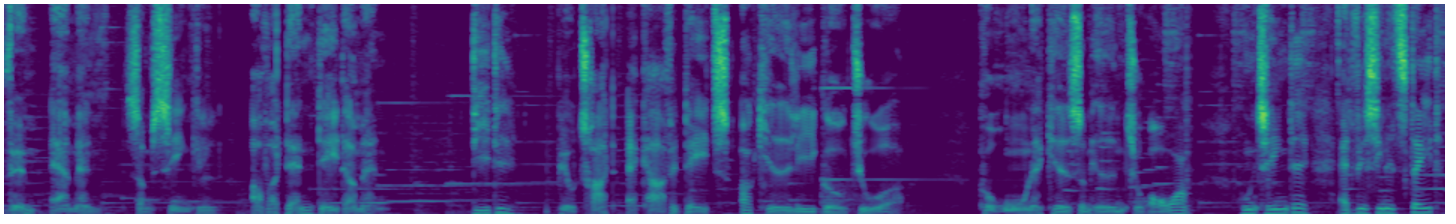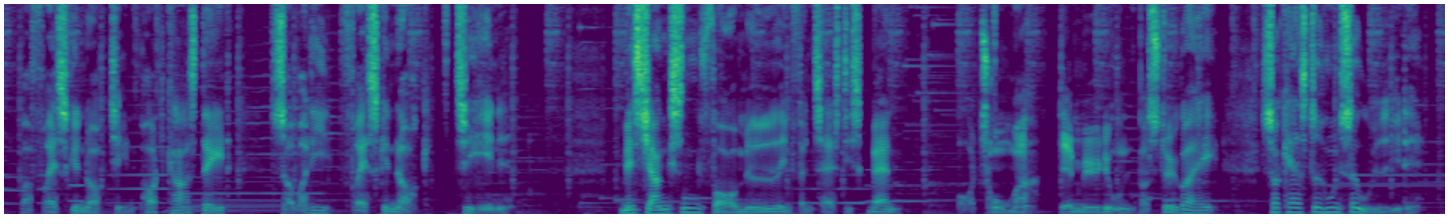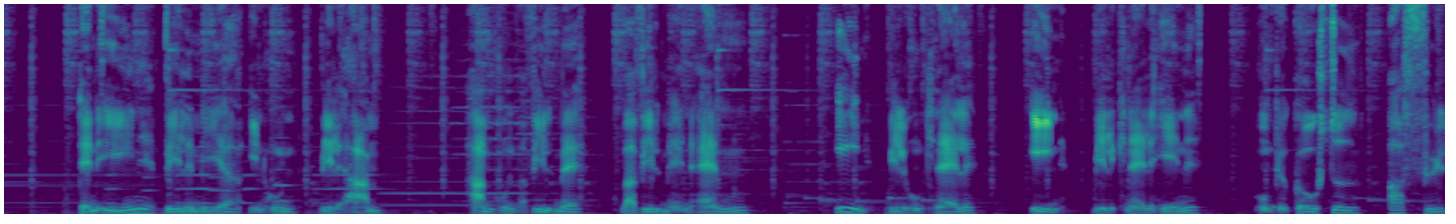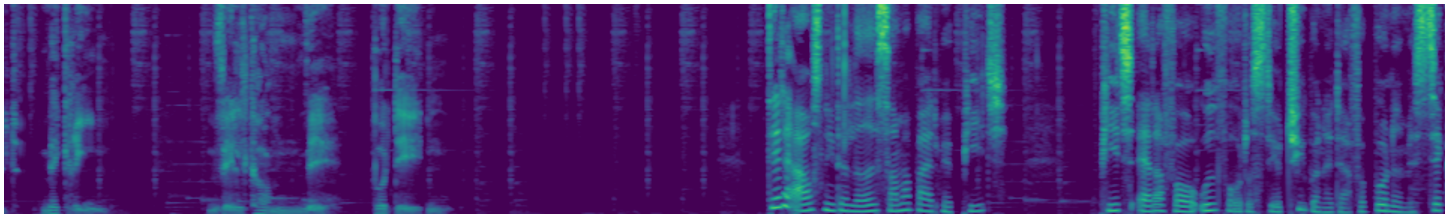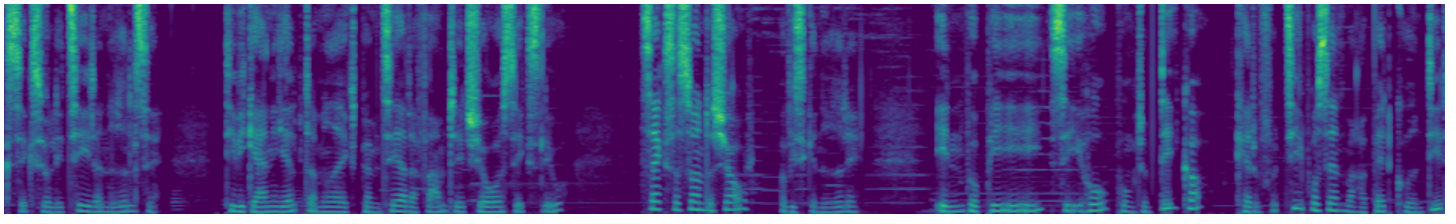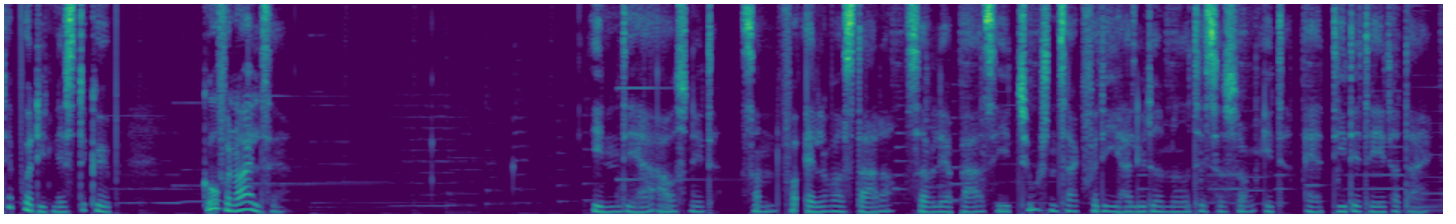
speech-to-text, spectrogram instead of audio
Hvem er man som single, og hvordan dater man? Ditte blev træt af kaffedates og kedelige gåture. Coronakedsomheden tog over. Hun tænkte, at hvis hendes date var friske nok til en podcast date, så var de friske nok til hende. Med chancen for at møde en fantastisk mand, og tro mig, dem mødte hun et par stykker af, så kastede hun sig ud i det. Den ene ville mere, end hun ville ham. Ham hun var vild med, var vild med en anden. En ville hun knalde, en ville knalde hende. Hun blev ghostet og fyldt med grin. Velkommen med på daten. Dette afsnit er lavet i samarbejde med Peach. Peach er der for at udfordre stereotyperne, der er forbundet med sex, seksualitet og nydelse. De vil gerne hjælpe dig med at eksperimentere dig frem til et sjovere sexliv. Sex er sundt og sjovt, og vi skal nyde det. Inde på peech.dk kan du få 10% med rabatkoden DITTE på dit næste køb. God fornøjelse! Inden det her afsnit sådan for alvor starter, så vil jeg bare sige tusind tak, fordi I har lyttet med til sæson 1 af Ditte Dater Dig.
